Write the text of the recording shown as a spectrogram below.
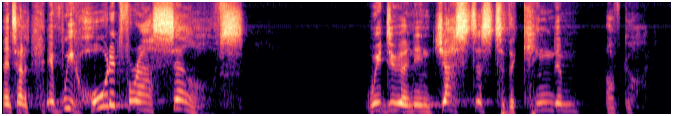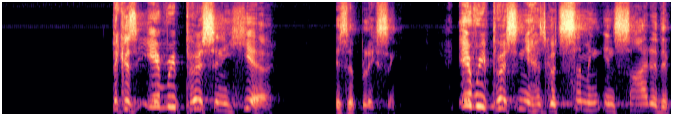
and talents. If we hoard it for ourselves, we do an injustice to the kingdom of God. Because every person here is a blessing. Every person here has got something inside of them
